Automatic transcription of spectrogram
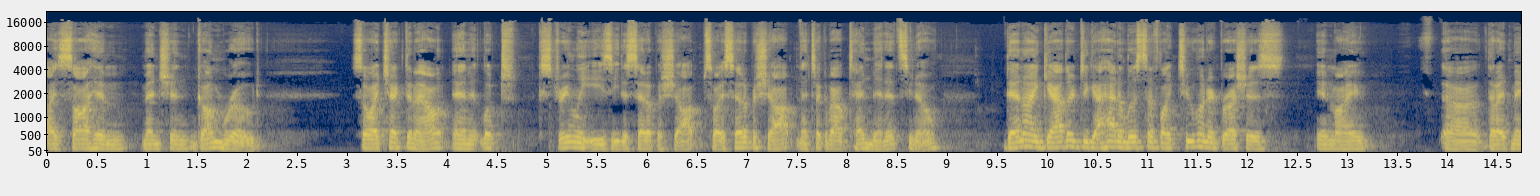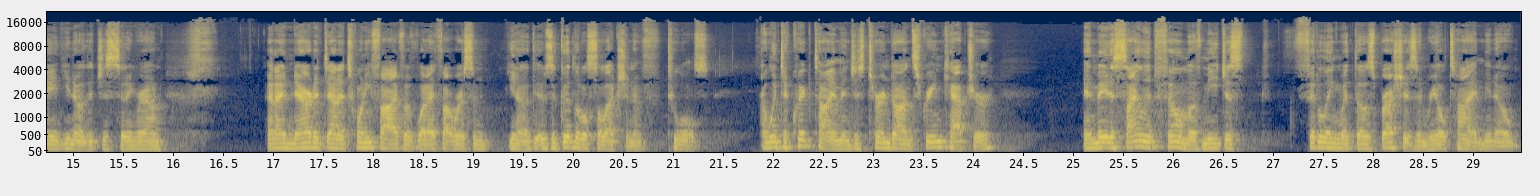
I saw him mention Gumroad, so I checked him out, and it looked extremely easy to set up a shop. So I set up a shop, and that took about 10 minutes, you know. Then I gathered to, I had a list of like 200 brushes in my, uh, that I'd made, you know, that just sitting around. And I narrowed it down to 25 of what I thought were some, you know, it was a good little selection of tools. I went to QuickTime and just turned on screen capture and made a silent film of me just fiddling with those brushes in real time, you know,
